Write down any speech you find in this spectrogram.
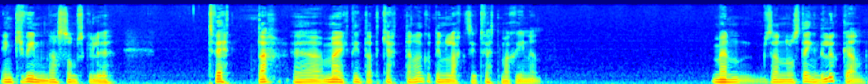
en kvinna som skulle tvätta eh, märkte inte att katten hade gått in och lagt sig i tvättmaskinen. Men sen när de stängde luckan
